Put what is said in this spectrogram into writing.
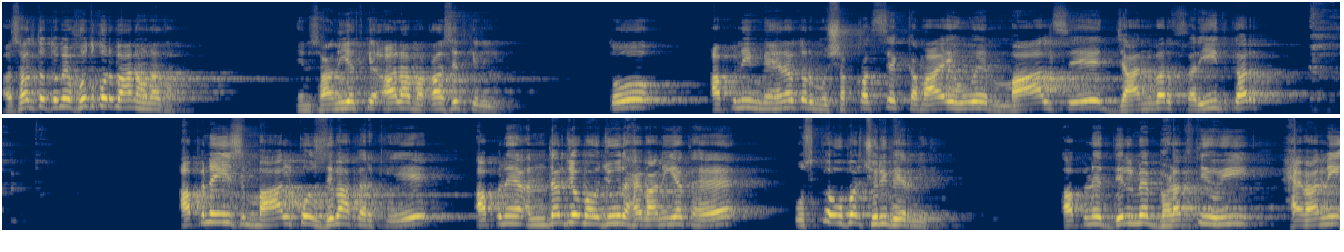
اصل تو تمہیں خود قربان ہونا تھا۔ انسانیت کے اعلیٰ مقاصد کے لیے۔ تو اپنی محنت اور مشقت سے کمائے ہوئے مال سے جانور خرید کر اپنے اس مال کو ذبح کر کے اپنے اندر جو موجود حیوانیت ہے، اس کے اوپر چھری پھیرنی تھی۔ اپنے دل میں بھڑکتی ہوئی حیوانی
